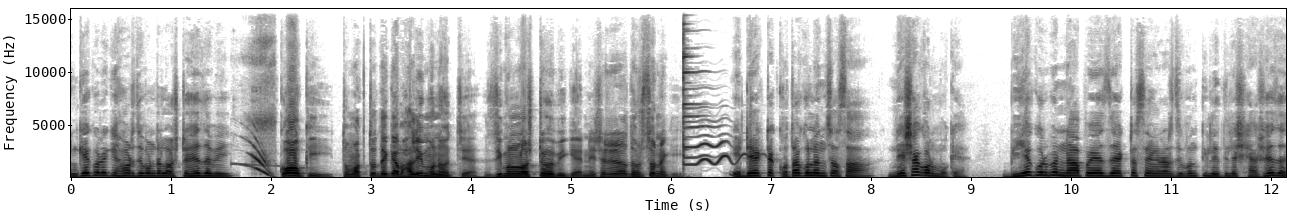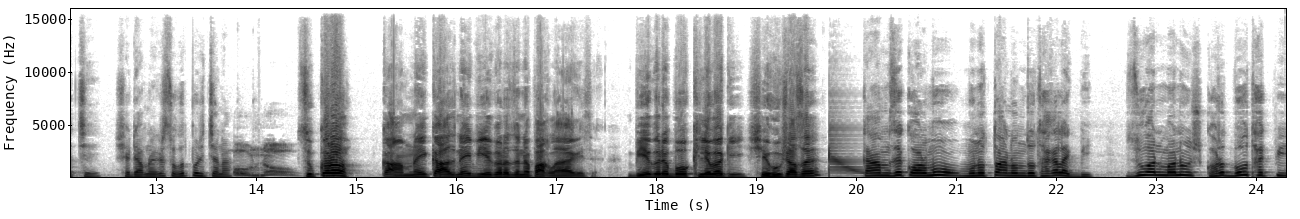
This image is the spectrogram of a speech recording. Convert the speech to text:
ইনকে করে কি আমার জীবনটা নষ্ট হয়ে যাবে? কও কি তোমাক তো দেখে ভালোই মনে হচ্ছে। জীবন নষ্ট হবি কে? নেশাটা ধরছো নাকি? এটা একটা কথা বললেন চাচা নেশা কর্মকে বিয়ে করবেন না পেয়ে যে একটা চেংড়ার জীবন তিলে তিলে শেষ হয়ে যাচ্ছে সেটা আপনাদের চোখত পড়ছে না। চুপ করো কাম নাই কাজ নাই বিয়ে করার জন্য পাগলা হয়ে গেছে। বিয়ে করে বউ খিলেবা কি? সে হুশ আছে? কাম যে কর্ম মনত তো আনন্দ থাকা লাগবি। জুয়ান মানুষ ঘরত বউ থাকবি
